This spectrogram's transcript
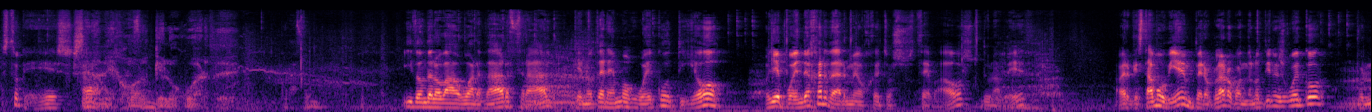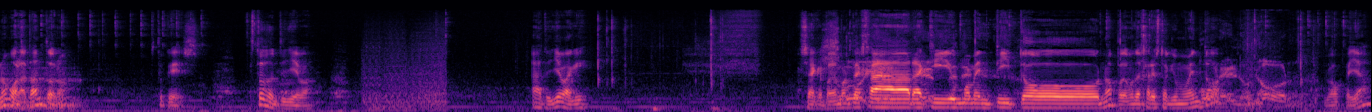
¿Esto qué es? Será Ah, mejor que lo guarde. ¿Y dónde lo va a guardar, Thrall? Que no tenemos hueco, tío. Oye, ¿pueden dejar de darme objetos cebaos de una vez? A ver, que está muy bien, pero claro, cuando no tienes hueco, pues no mola tanto, ¿no? ¿Esto qué es? ¿Esto dónde te lleva? Ah, te lleva aquí. O sea que podemos dejar aquí un momentito... ¿No? Podemos dejar esto aquí un momento. Vamos para allá.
